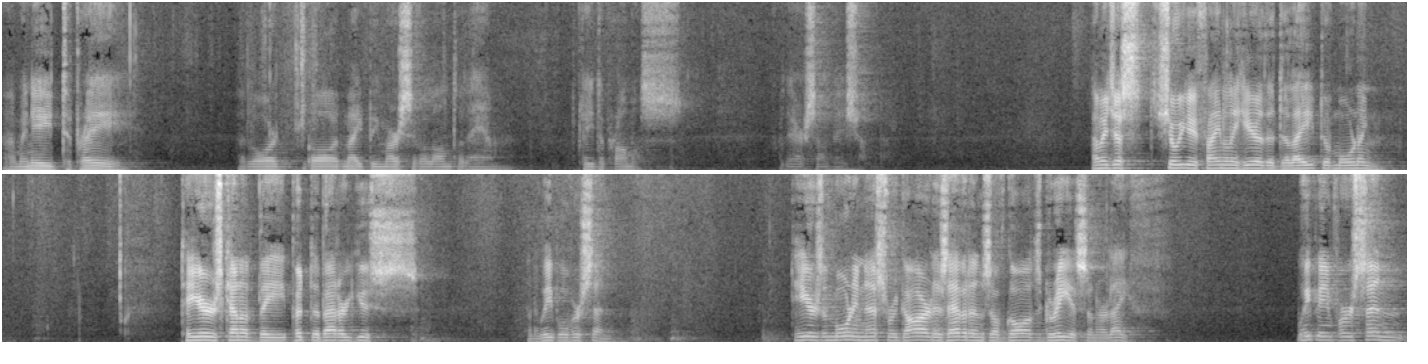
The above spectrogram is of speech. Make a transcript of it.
And we need to pray that Lord God might be merciful unto them plead the promise for their salvation. Let me just show you finally here the delight of mourning. Tears cannot be put to better use than to weep over sin. Tears and mourning in this regard is evidence of God's grace in our life. Weeping for sin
